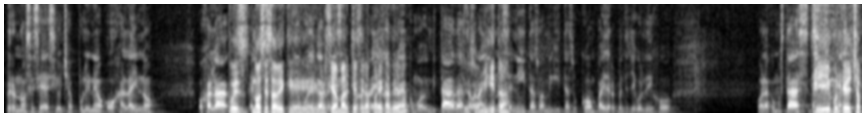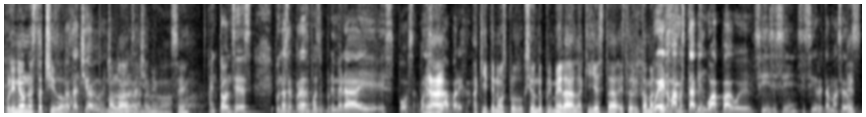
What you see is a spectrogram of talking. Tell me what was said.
pero no sé si haya sido chapulineo, ojalá y no. Ojalá... Pues el- no se sabe que García Márquez era pareja de él, como invitada, Que su estaban ahí en amiguita. una cenita, su amiguita, su compa, y de repente llegó y le dijo, hola, ¿cómo estás? Sí, porque el chapulineo no está chido. No está chido, amigos, el No lo no hagan, está chido. amigos, ¿eh? Entonces, pues no sé, pero esa fue su primera eh, esposa. Bueno, Mira, su primera pareja. Aquí tenemos producción de primera, aquí ya está, esta es Rita Márquez. Güey, no mames, está bien guapa, güey. Sí, sí, sí, sí, sí, Rita Macedo. Es-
